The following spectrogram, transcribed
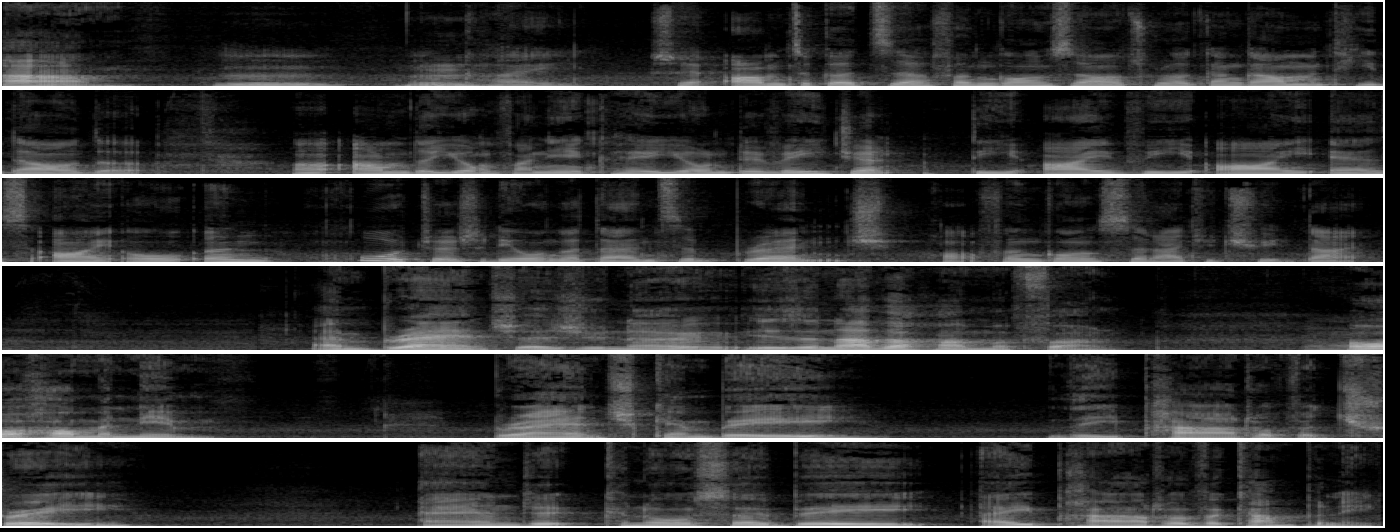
arm. OK，所以 arm 这个字的分公司哦，除了刚刚我们提到的呃 arm 的用法，你也可以用 division，d i v i s i o n，或者是另外一个单字 branch，好、分公司来去取代。 And branch, as you know, is another homophone or homonym. Branch can be the part of a tree and it can also be a part of a company.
